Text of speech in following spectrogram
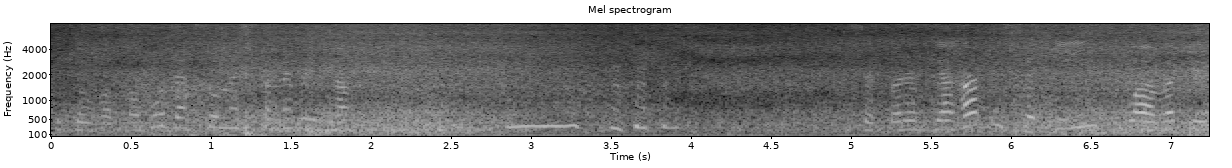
Чудова погода, сонечка не видно. Все, перевдягатися і плавати.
